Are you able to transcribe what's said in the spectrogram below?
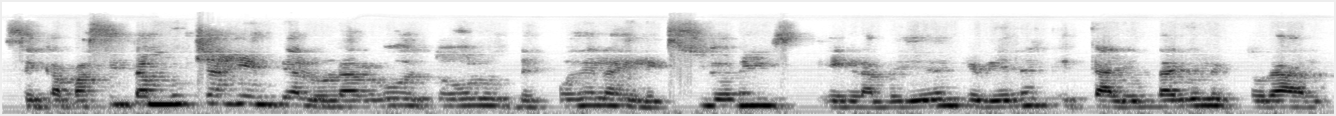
se capacita mucha gente a lo largo de todos los, después de las elecciones, en la medida en que viene el calendario electoral.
